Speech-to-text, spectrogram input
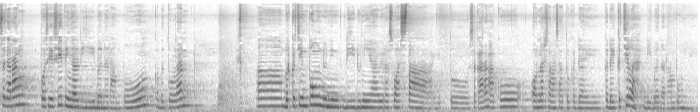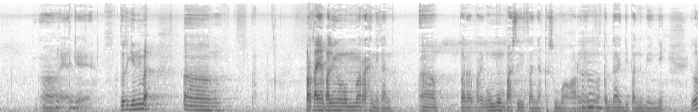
sekarang posisi tinggal di Bandar Lampung, kebetulan eh, berkecimpung duni- di dunia wira swasta gitu. Sekarang aku owner salah satu kedai kedai kecil lah di Bandar Lampung ini. Oh, ya, Gitu. oke. Terus gini Mbak, Em, pertanyaan paling merah ini kan, per- paling umum pasti ditanya ke semua orang yang buka kedai di pandemi ini, itu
